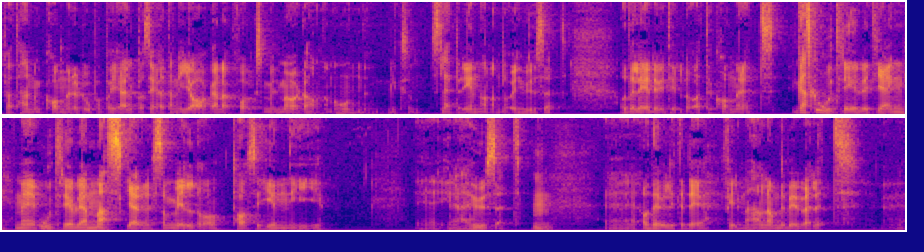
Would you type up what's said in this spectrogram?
För att han kommer och ropar på hjälp och säger att han är jagad av folk som vill mörda honom och hon liksom släpper in honom då i huset. Och det leder ju till då att det kommer ett ganska otrevligt gäng med otrevliga masker som vill då ta sig in i, i det här huset. Mm. Eh, och det är väl lite det filmen handlar om. Det blir väldigt, eh,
